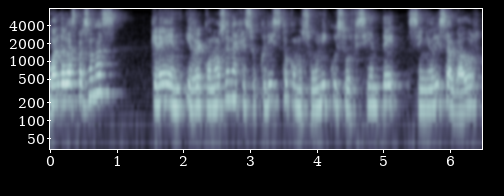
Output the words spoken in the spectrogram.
Cuando las personas creen y reconocen a Jesucristo como su único y suficiente Señor y Salvador,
